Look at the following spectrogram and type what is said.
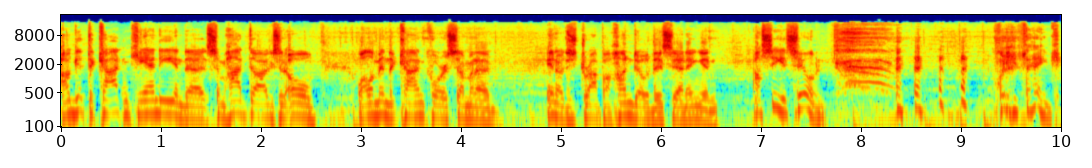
I'll get the cotton candy and uh, some hot dogs. And oh, while I'm in the concourse, I'm going to, you know, just drop a hundo this inning and I'll see you soon. what do you think?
